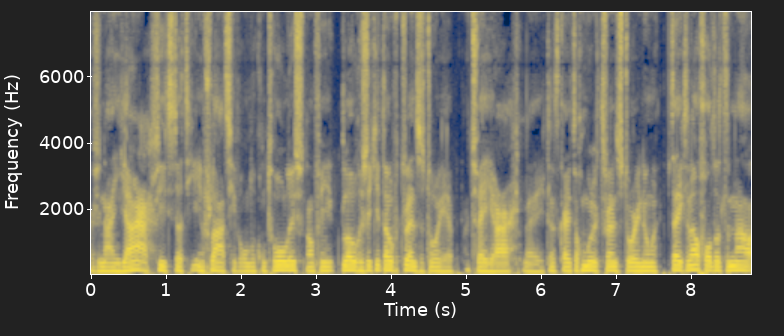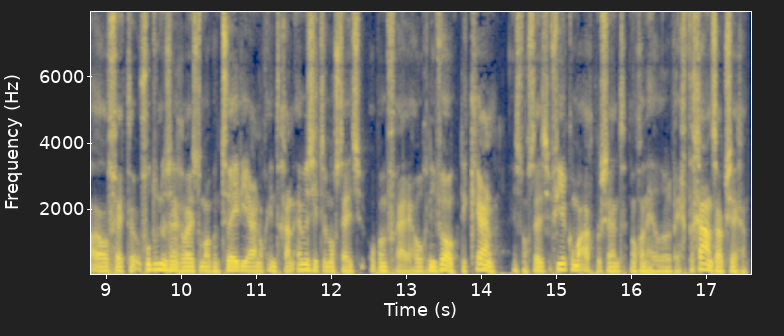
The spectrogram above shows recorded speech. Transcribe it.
als je na een jaar ziet dat die inflatie weer onder controle is, dan vind ik het logisch dat je het over transitory hebt. Maar twee jaar, nee, dat kan je toch moeilijk transitory noemen. Dat betekent in elk geval dat de na-effecten voldoende zijn geweest om ook een tweede jaar nog in te gaan. En we zitten nog steeds op een vrij hoog niveau. De kern is nog steeds 4,8%. Nog een hele weg te gaan, zou ik zeggen.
